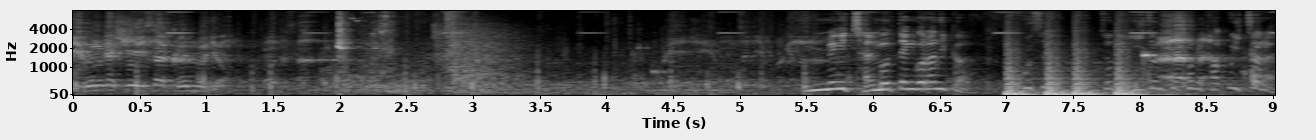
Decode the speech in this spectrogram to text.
이공자시 일사 근무 중. 모두사. 분명히 잘못된 거라니까. 저도 이전 패턴을 갖고 있잖아요.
